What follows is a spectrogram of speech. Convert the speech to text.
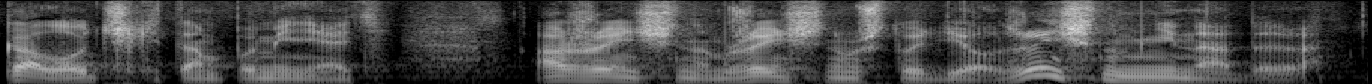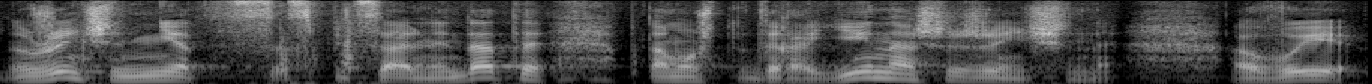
Колодочки там поменять. А женщинам? Женщинам что делать? Женщинам не надо. У женщин нет специальной даты, потому что, дорогие наши женщины, вы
